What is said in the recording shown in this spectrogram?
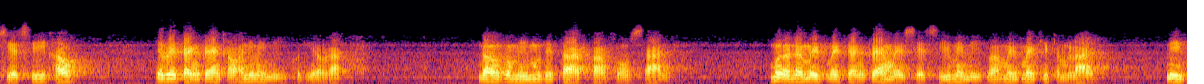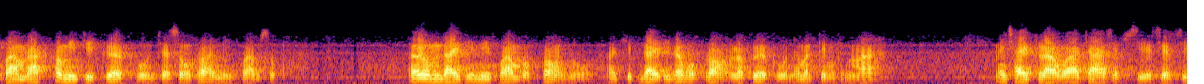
เสียดสีเขา จะไปแกล้งแกล้งเขาอันนี้ไม่มีคนที่เรารัก เราก็มีมุติตาความสงสารเมื่อเราไม่ไม่แกล้งแกล้งไม่เสียดสีไม่มีว่าไม่ไม่คิดทำลาย มีความรักก็มีจิตเกื้อกูลจะสงเคราะห์มีความสุข อารมณ์ใดที่มีความบกพร่องอยู่อาคิดใดที่เขาบกพร่อง เราเกื้อกูลให้มันเต็มขึ้นมา ไม่ใช่กล่าววาจาเสียบสีเสียบสี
